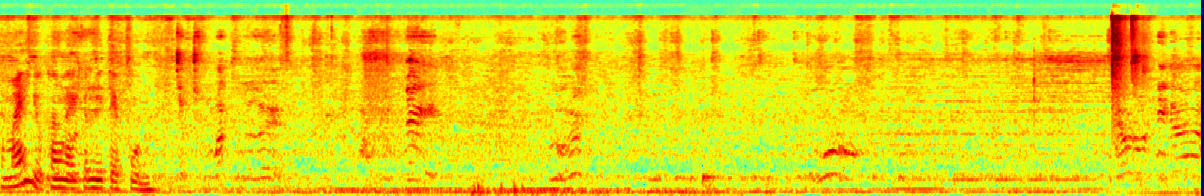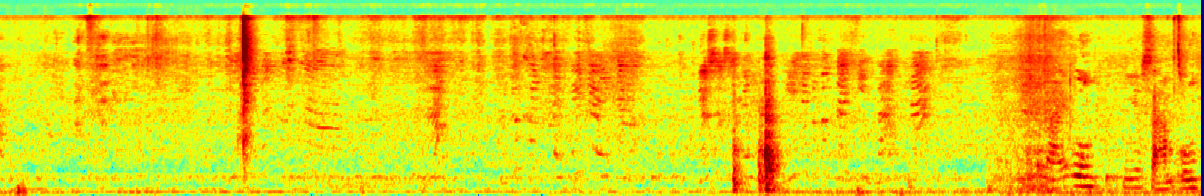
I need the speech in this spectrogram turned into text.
ทำไมอยู่ข้างในก็มีแต่ฝุ่นองมีสามองค์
